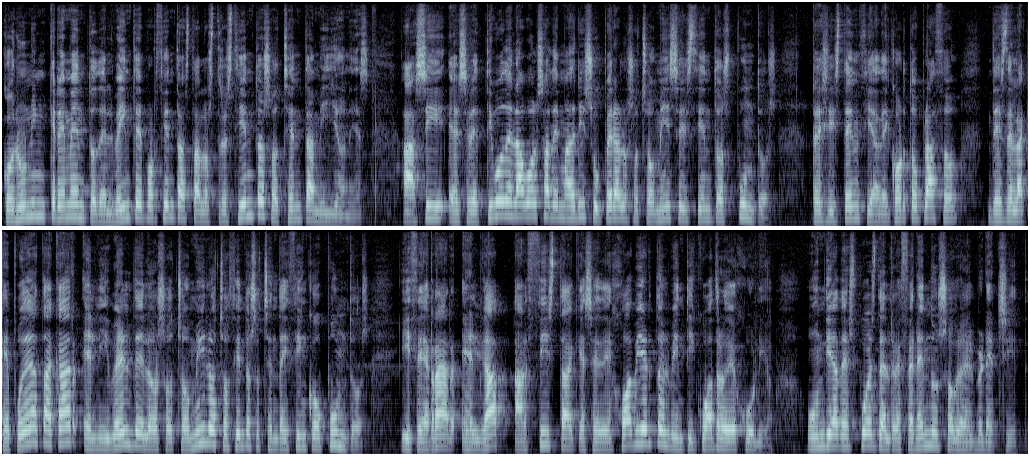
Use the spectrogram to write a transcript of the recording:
con un incremento del 20% hasta los 380 millones. Así, el selectivo de la Bolsa de Madrid supera los 8.600 puntos, resistencia de corto plazo desde la que puede atacar el nivel de los 8.885 puntos y cerrar el gap alcista que se dejó abierto el 24 de junio, un día después del referéndum sobre el Brexit,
